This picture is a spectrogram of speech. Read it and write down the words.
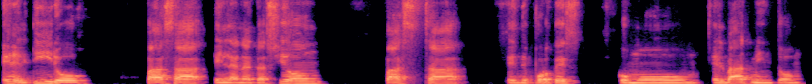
en el tiro, pasa en la natación, pasa en deportes como el badminton,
